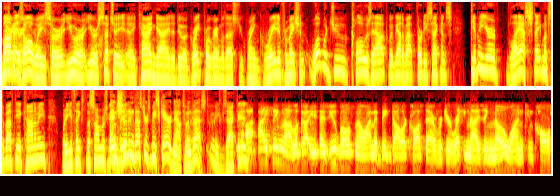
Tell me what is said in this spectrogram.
Bob, very, as very always, sir, you are you are such a, a kind guy to do a great program with us. You bring great information. What would you close out? We've got about thirty seconds. Give me your last statements about the economy. What do you think the summer's going to be? And should investors be scared now to invest? Exactly. I, I think not. Look, I, as you both know, I'm a big dollar cost averager, recognizing no one can call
